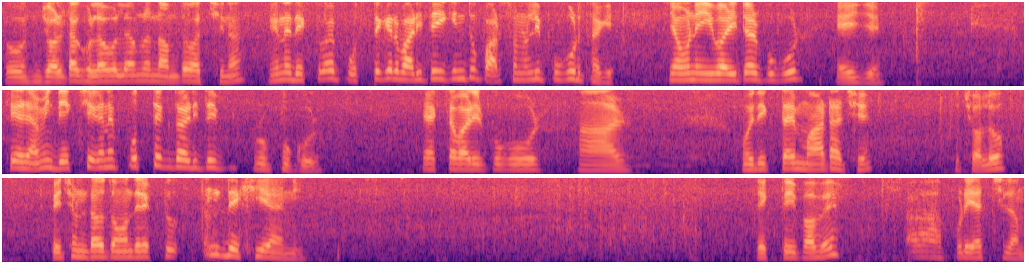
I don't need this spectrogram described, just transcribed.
তো জলটা ঘোলা বলে আমরা নামতে পারছি না। এখানে দেখতে পাই প্রত্যেকের বাড়িতেই কিন্তু পার্সোনালি পুকুর থাকে। যেমন এই বাড়িটার পুকুর, এই যে। ঠিক আছে, আমি দেখছি এখানে প্রত্যেক বাড়িতেই পুকুর। একটা বাড়ির পুকুর, আর ওই দিকটায় মাঠ আছে। তো চলো, পেছনটাও তোমাদের একটু দেখিয়ে আনি। দেখতেই পাবে? পড়ে যাচ্ছিলাম।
